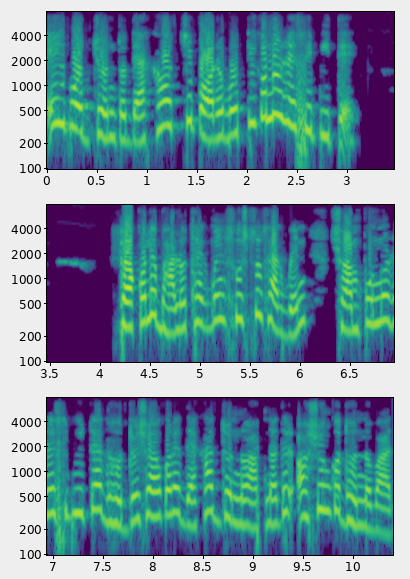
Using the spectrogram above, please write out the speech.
এই পর্যন্ত। দেখা হচ্ছে পরবর্তী কোনো রেসিপিতে সকলে ভালো থাকবেন, সুস্থ থাকবেন। সম্পূর্ণ রেসিপিটা ধৈর্য সহকারে দেখার জন্য আপনাদের অসংখ্য ধন্যবাদ।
